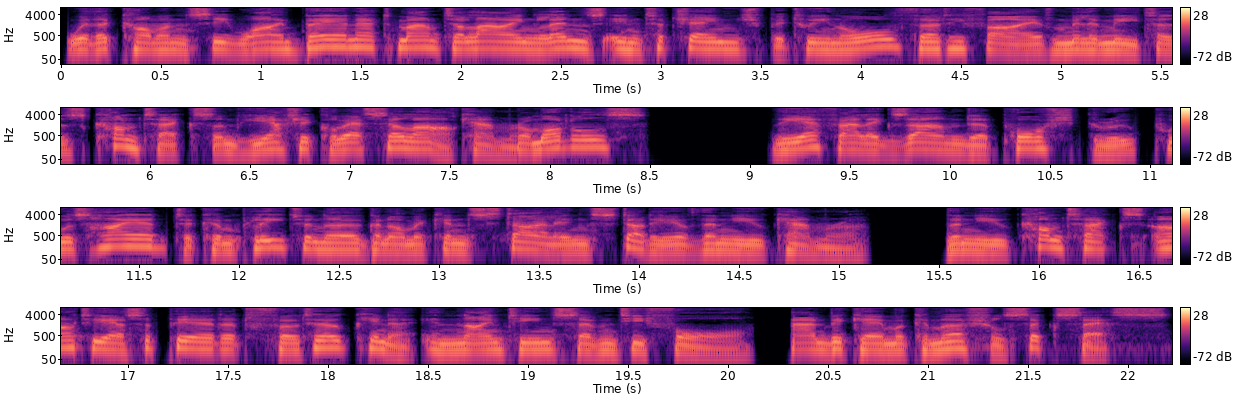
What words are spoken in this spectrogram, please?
with a common CY bayonet mount allowing lens interchange between all 35mm Contax and Yashica SLR camera models, the F. Alexander Porsche Group was hired to complete an ergonomic and styling study of the new camera. The new Contax RTS appeared at Photokina in 1974, and became a commercial success.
